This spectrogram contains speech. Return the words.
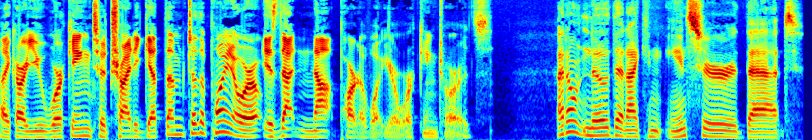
Like are you working to try to get them to the point or is that not part of what you're working towards? I don't know that I can answer that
